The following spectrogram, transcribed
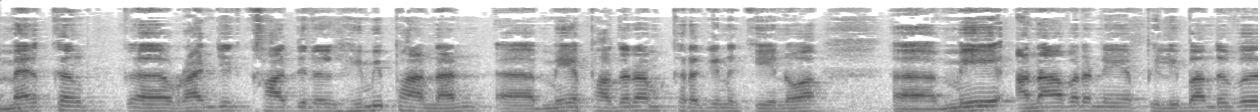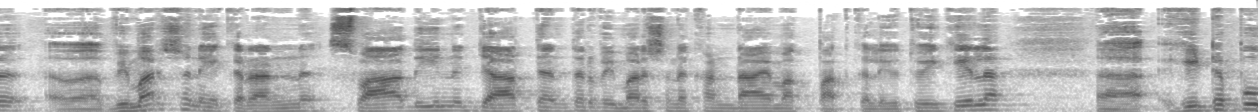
මැල්කම් රංජිත් කාදිනල් හිමිපාණන් මේ පදනම් කරගෙන කියනවා මේ අනාවරණය පිළිබඳව විමර්ශනය කරන්න ස්වාධීන ජාත්‍යන්තර විමර්ශන කණ්ඩායමක් පත් කළ යුතුයි කියලා හිටපු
